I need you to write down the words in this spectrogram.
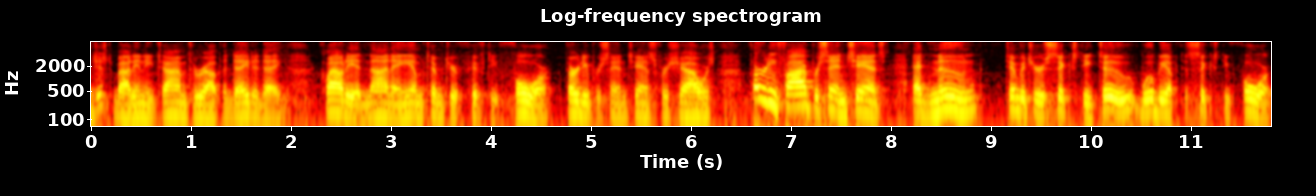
just about any time throughout the day today. Cloudy at 9 a.m., temperature 54, 30% chance for showers, 35% chance at noon, temperature is 62. We'll be up to 64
